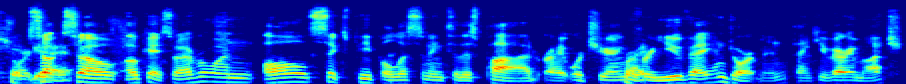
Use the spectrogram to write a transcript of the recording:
Short, so, yeah, yeah. so okay, so everyone, all six people listening to this pod, right? We're cheering right. for Juve and Dortmund. Thank you very much.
